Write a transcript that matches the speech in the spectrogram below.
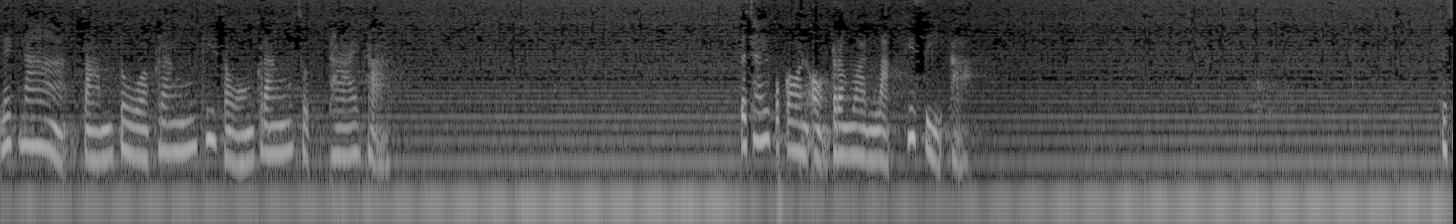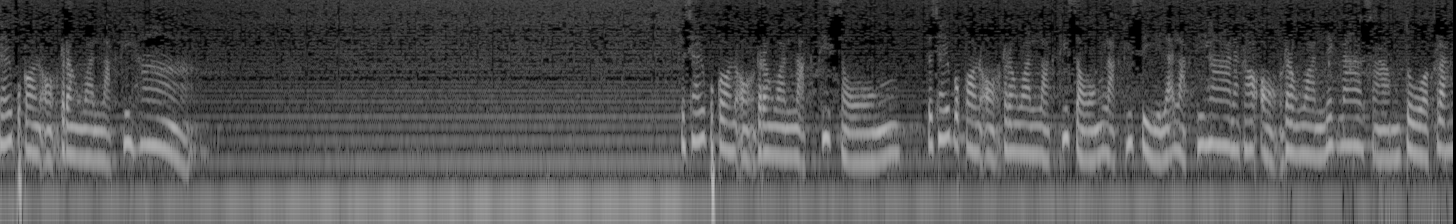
เลขหน้าสามตัวครั้งที่สองครั้งสุดท้ายค่ะ จะใช้อุปกรณ์ออกรางวัลหลักที่สี่ค่ะ จะใช้อุปกรณ์ออกรางวัลหลักที่ห้าจะใช้อุปกรณ์ออกรางวัลหลักที่สอง จะใช้อุปกรณ์ออกรางวัลหลักที่สองหลักที่สี่และหลักที่ห้านะคะออกรางวัลเลขหน้าสามตัวครั้ง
